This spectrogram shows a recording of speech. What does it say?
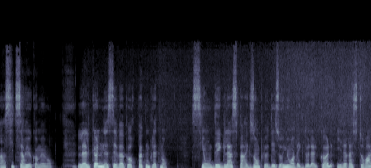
un site sérieux quand même, hein, l'alcool ne s'évapore pas complètement. Si on déglace par exemple des oignons avec de l'alcool, il restera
